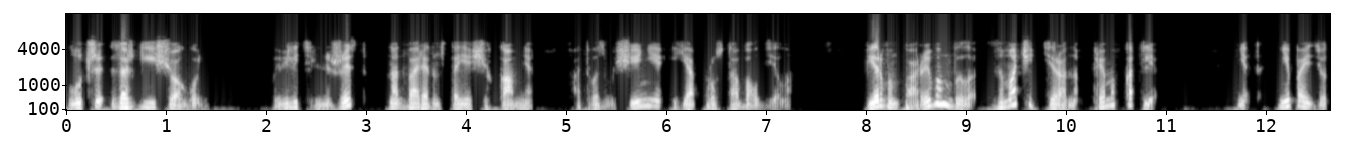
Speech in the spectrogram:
«Лучше зажги еще огонь». Повелительный жест на два рядом стоящих камня. От возмущения я просто обалдела. Первым порывом было замочить тирана прямо в котле. Нет, не пойдет,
